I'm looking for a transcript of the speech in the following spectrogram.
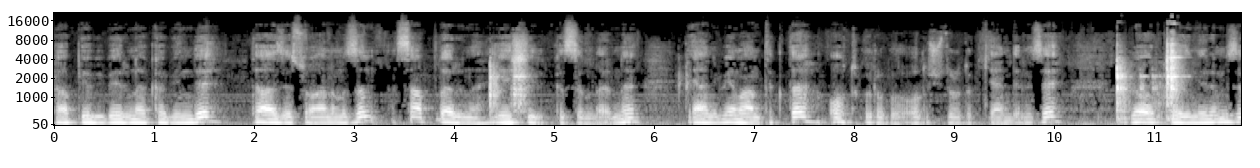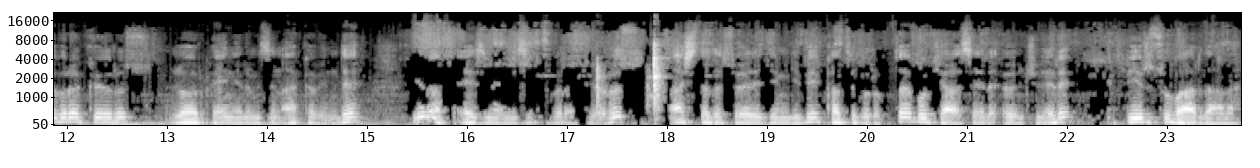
kapya biberin akabinde taze soğanımızın saplarını, yeşil kısımlarını yani bir mantıkta ot grubu oluşturduk kendimize. Lor peynirimizi bırakıyoruz. Lor peynirimizin akabinde yulaf ezmemizi bırakıyoruz. Başta da söylediğim gibi katı grupta bu kaseyle ölçüleri bir su bardağına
